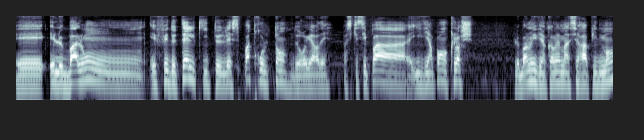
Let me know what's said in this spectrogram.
Et, et le ballon est fait de tel qu'il te laisse pas trop le temps de regarder, parce que c'est pas, il vient pas en cloche. Le ballon, il vient quand même assez rapidement.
